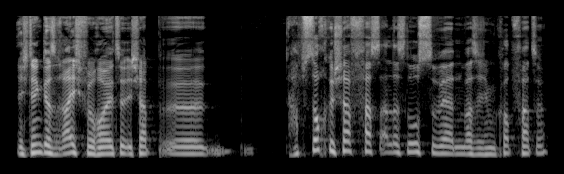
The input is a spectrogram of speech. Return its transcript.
Ich denke, das reicht für heute. Ich habe äh, es doch geschafft, fast alles loszuwerden, was ich im Kopf hatte.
